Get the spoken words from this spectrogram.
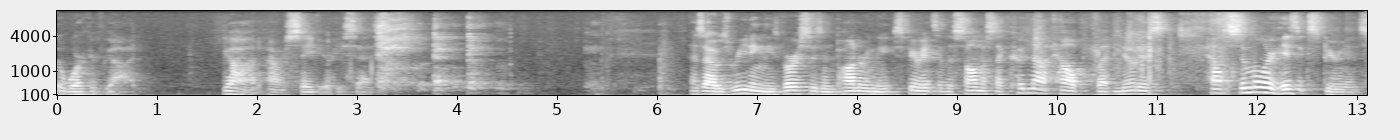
the work of God. God, our Savior, he says. As I was reading these verses and pondering the experience of the psalmist, I could not help but notice how similar his experience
